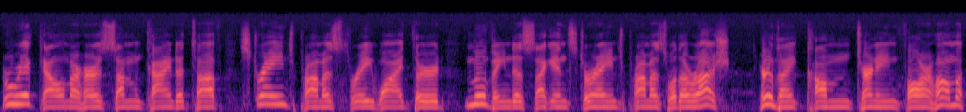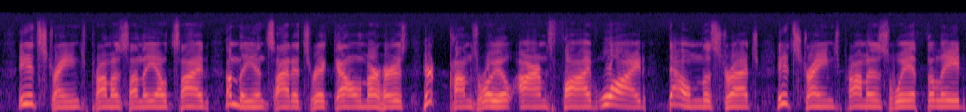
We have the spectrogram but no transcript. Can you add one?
Rick Almahurst, some kind of tough. Strange Promise three wide third. Moving to second. Strange Promise with a rush. Here they come, turning for home. It's Strange Promise on the outside. On the inside, it's Rick Almahurst. Here comes Royal Arms, five wide. Down the stretch, it's Strange Promise with the lead.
